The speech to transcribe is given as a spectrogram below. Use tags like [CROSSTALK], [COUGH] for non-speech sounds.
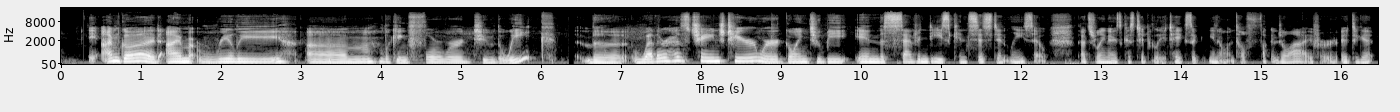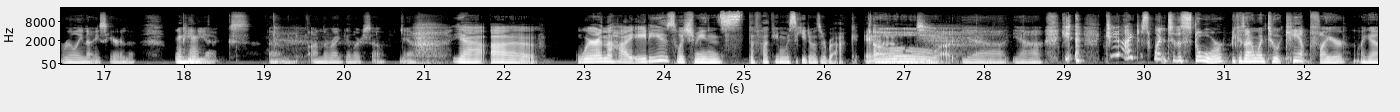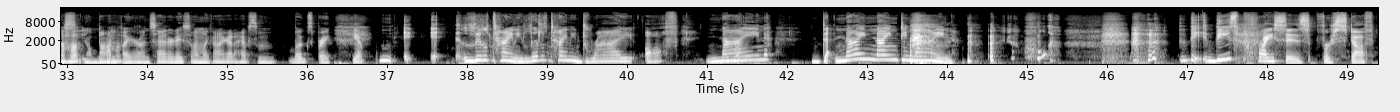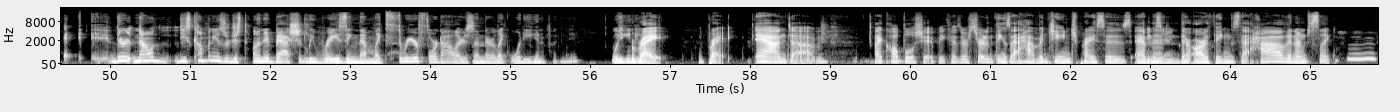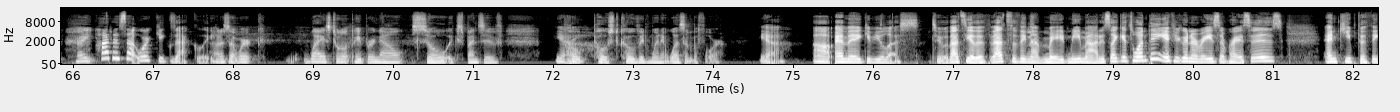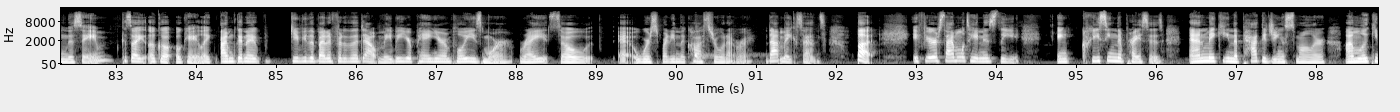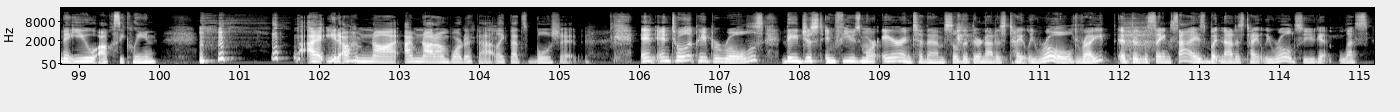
I'm good. I'm really um, looking forward to the week. The weather has changed here. We're going to be in the 70s consistently, so that's really nice because typically it takes a, you know until fucking July for it to get really nice here in the Mhm. PDX um, on the regular. So yeah, Yeah, uh, we're in the high 80s, which means the fucking mosquitoes are back. And Oh, uh, yeah, yeah. yeah. gee, I just went to the store because I went to a campfire, I guess, Uh-huh, you know, bonfire on Saturday. So I'm like, I gotta have some bug spray. Yep. It- it- little tiny, little tiny dry off nine nine ninety nine. [LAUGHS] the, these prices for stuff eh, eh, they're now these companies are just unabashedly raising them like three or four dollars and they're like what are you gonna fucking do what are you gonna do right, right. And um, I call bullshit because there's certain things that haven't changed prices, and then there are things that have, and I'm just like, hmm, right how does that work exactly? how does that work why is toilet paper now so expensive Yeah, pro- post covid when it wasn't before yeah. Um, and they give you less too. That's the other. That's the thing that made me mad. It's like it's one thing if you're gonna raise the prices and keep the thing the same, because I okay, okay, like I'm gonna give you the benefit of the doubt. Maybe you're paying your employees more, right? So uh, we're spreading the cost or whatever. That makes sense. But if you're simultaneously increasing the prices and making the packaging smaller, I'm looking at you, OxiClean. [LAUGHS] I, you know, I'm not, I'm not on board with that. Like that's bullshit. and and toilet paper rolls they just infuse more air into them so that they're not as tightly rolled right Uh, they're the same size but not as tightly rolled so you get less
